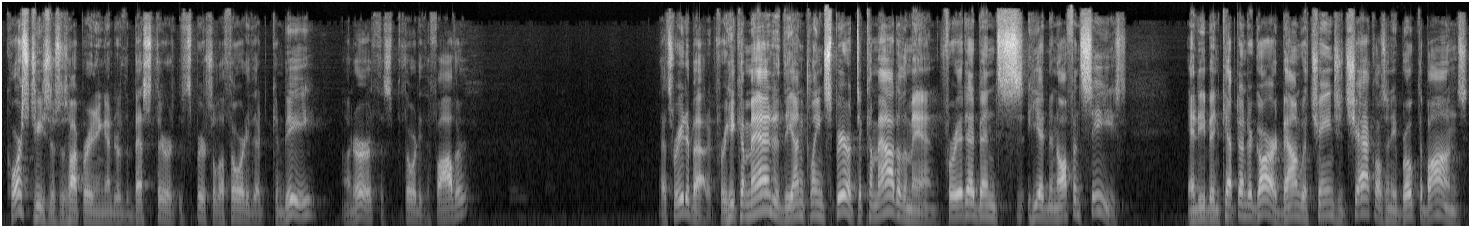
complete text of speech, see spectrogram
Of course, Jesus was operating under the best spiritual authority that can be on earth, the authority of the Father. Let's read about it. For he commanded the unclean spirit to come out of the man, for it had been, he had been often seized and he'd been kept under guard, bound with chains and shackles, and he broke the bonds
